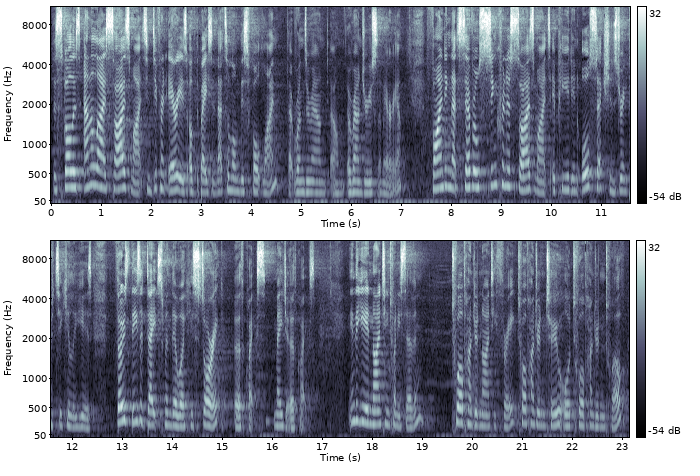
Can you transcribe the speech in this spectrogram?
The scholars analysed seismites in different areas of the basin. That's along this fault line that runs around, um, around Jerusalem area, finding that several synchronous seismites appeared in all sections during particular years. Those, these are dates when there were historic earthquakes, major earthquakes. In the year 1927, 1293, 1202 or 1212,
